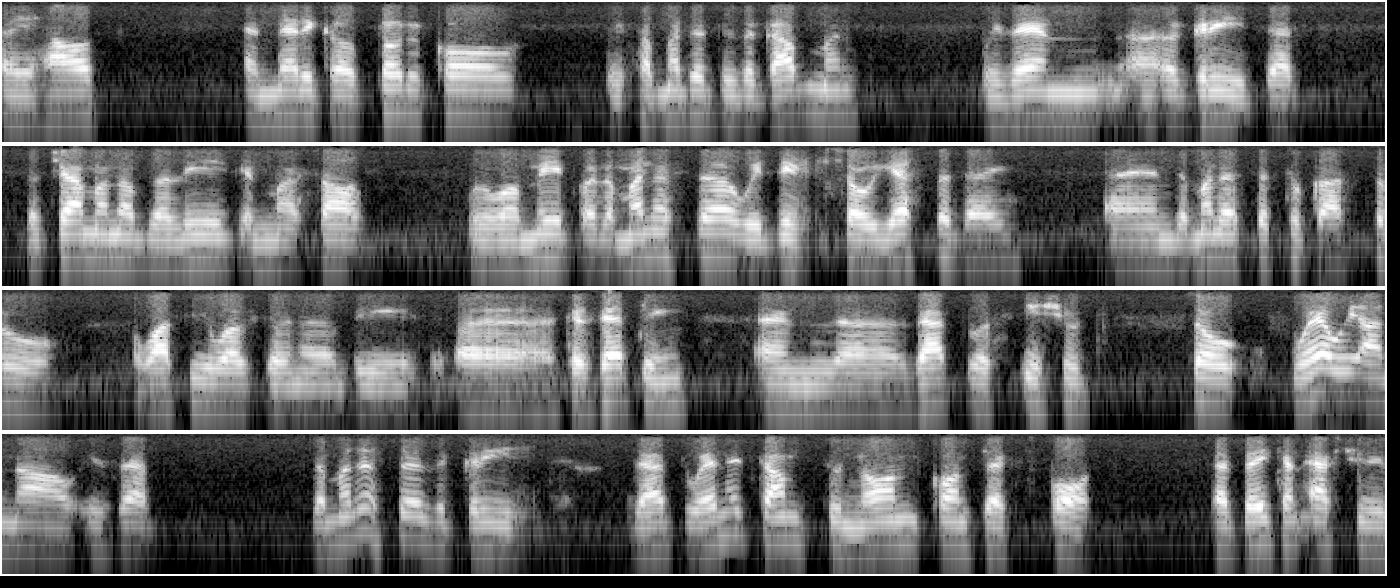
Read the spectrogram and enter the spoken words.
a health and medical protocol we submitted to the government. We then uh, agreed that the chairman of the league and myself, we will meet with the minister. We did so yesterday, and the minister took us through what he was going to be uh, gazetting, and uh, that was issued. So where we are now is that the ministers agreed that when it comes to non-contact sport, that they can actually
